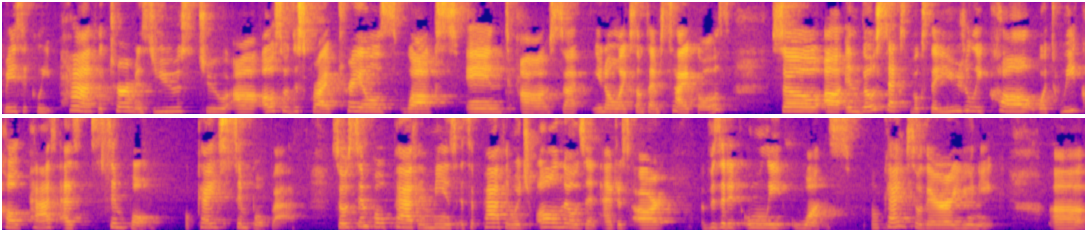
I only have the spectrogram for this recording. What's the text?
basically path, the term is used to uh, also describe trails, walks, and uh, you know like sometimes cycles. So uh, in those textbooks, they usually call what we call path as simple, okay, simple path. So simple path, it means it's a path in which all nodes and edges are visited only once, okay, so they're unique. Uh,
